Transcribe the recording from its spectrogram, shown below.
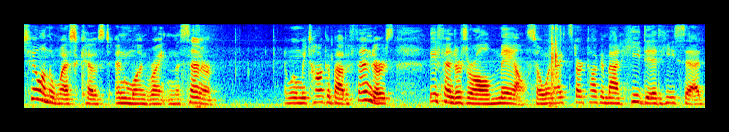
two on the West Coast, and one right in the center. And when we talk about offenders, the offenders are all male. So when I start talking about he did, he said,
